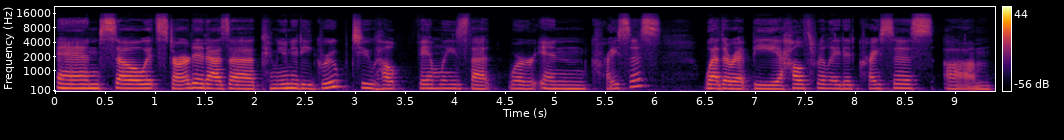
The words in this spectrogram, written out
And so it started as a community group to help families that were in crisis, whether it be a health related crisis um,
